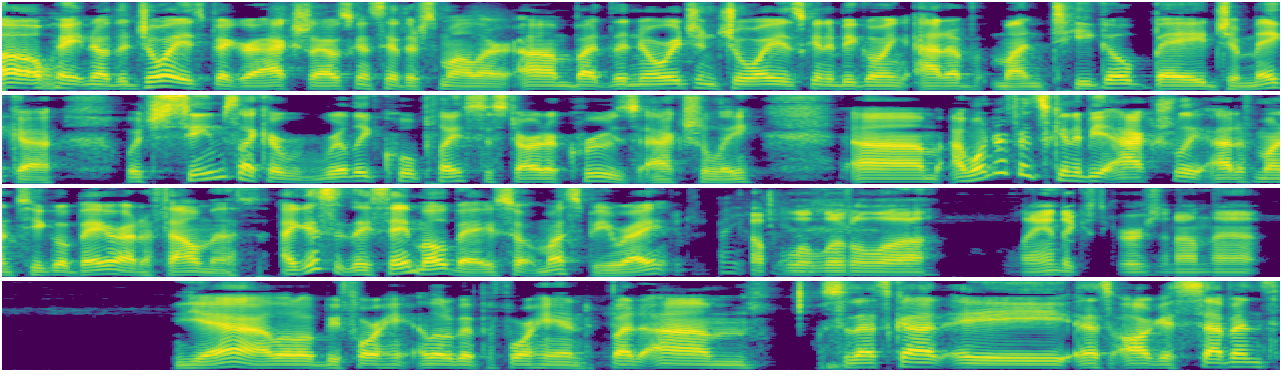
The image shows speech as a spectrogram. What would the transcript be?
Oh wait, no, the Joy is bigger. Actually, I was going to say they're smaller. Um, but the Norwegian Joy is going to be going out of Montego Bay, Jamaica, which seems like a really cool place to start a cruise. Actually, um, I wonder if it's going to be actually out of Montego Bay or out of Falmouth. I guess they say Mo Bay, so it must be right. A couple of little uh, land excursion on that. Yeah, a little beforehand, a little bit beforehand. But um, so that's got a that's August seventh,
